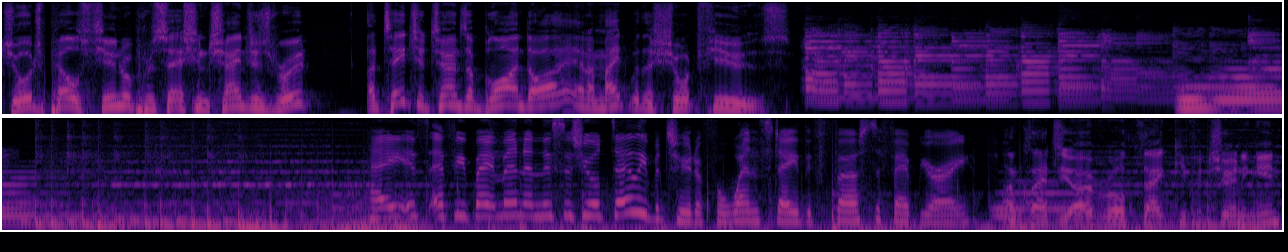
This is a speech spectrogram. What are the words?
George Pell's funeral procession changes route. A teacher turns a blind eye, and a mate with a short fuse. Hey, it's Effie Bateman, and this is your Daily Betoota for Wednesday, the 1st of February. I'm Clancy Overell. Thank you for tuning in.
